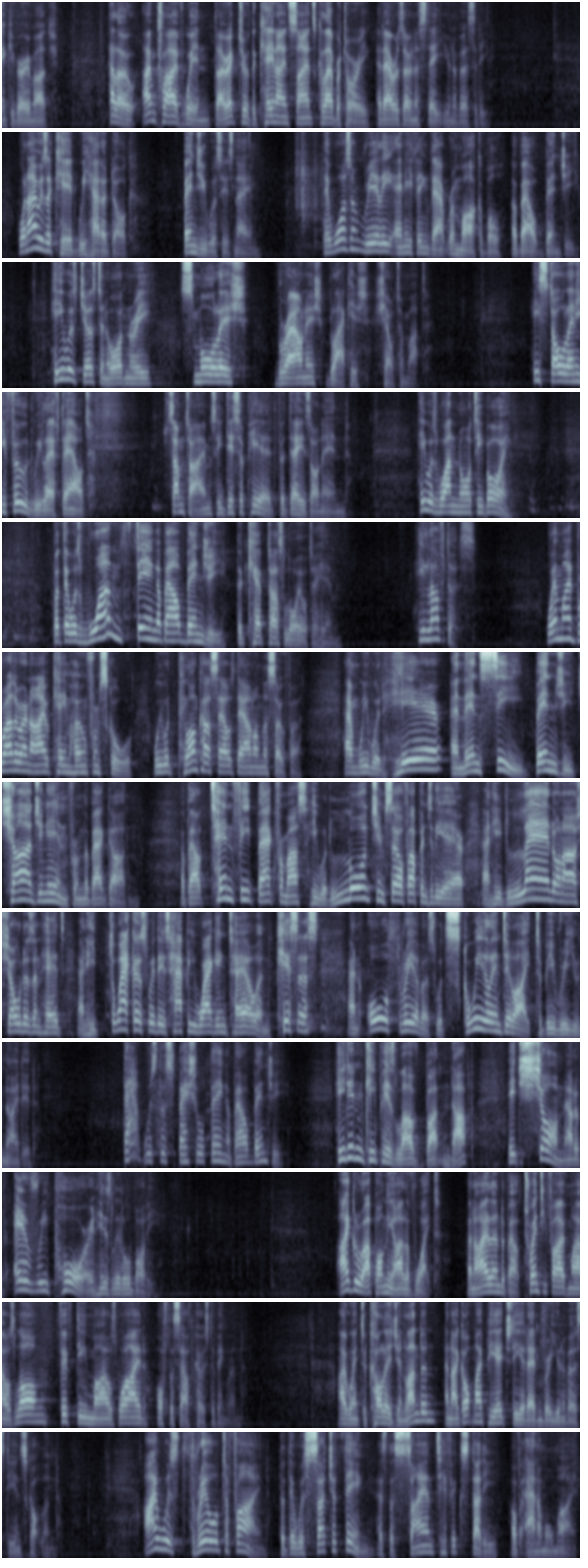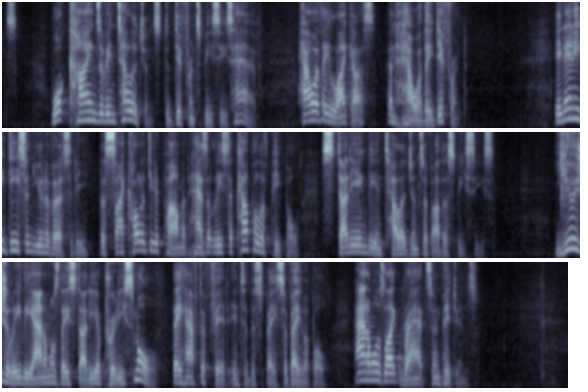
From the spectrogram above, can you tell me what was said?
Thank you very much. Hello, I'm Clive Wynne, Director of the Canine Science Collaboratory at Arizona State University. When I was a kid, we had a dog. Benji was his name. There wasn't really anything that remarkable about Benji. He was just an ordinary, smallish, brownish, blackish shelter mutt. He stole any food we left out. Sometimes he disappeared for days on end. He was one naughty boy. But there was one thing about Benji that kept us loyal to him. He loved us. When my brother and I came home from school, we would plonk ourselves down on the sofa and we would hear and then see Benji charging in from the back garden. About 10 feet back from us, he would launch himself up into the air and he'd land on our shoulders and heads and he'd thwack us with his happy wagging tail and kiss us and all three of us would squeal in delight to be reunited. That was the special thing about Benji. He didn't keep his love buttoned up. It shone out of every pore in his little body. I grew up on the Isle of Wight, an island about 25 miles long, 15 miles wide off the south coast of England. I went to college in London and I got my PhD at Edinburgh University in Scotland. I was thrilled to find that there was such a thing as the scientific study of animal minds. What kinds of intelligence do different species have? How are they like us and how are they different? In any decent university, the psychology department has at least a couple of people studying the intelligence of other species. Usually the animals they study are pretty small. They have to fit into the space available. Animals like rats and pigeons.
